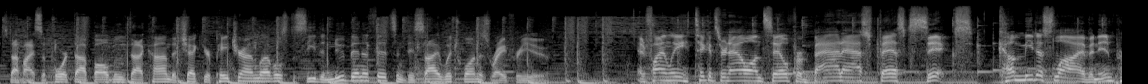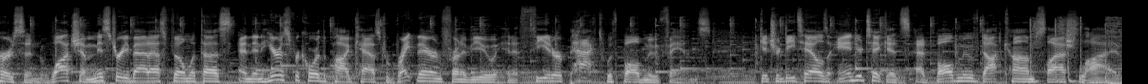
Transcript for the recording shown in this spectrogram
Stop by support.baldmove.com to check your Patreon levels to see the new benefits and decide which one is right for you. And finally, tickets are now on sale for Badass Fest 6. Come meet us live and in person, watch a mystery badass film with us, and then hear us record the podcast right there in front of you in a theater packed with Bald Move fans. Get your details and your tickets at baldmove.com slash live.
